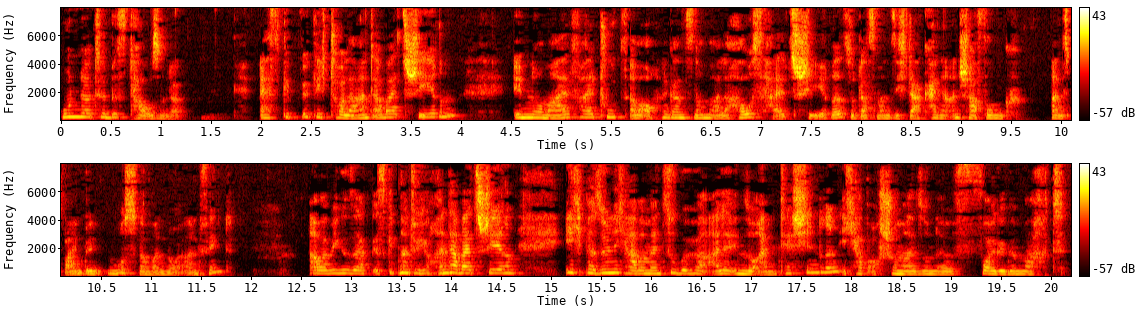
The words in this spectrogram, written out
Hunderte bis Tausende. Es gibt wirklich tolle Handarbeitsscheren. Im Normalfall tut's aber auch eine ganz normale Haushaltsschere, sodass man sich da keine Anschaffung ans Bein binden muss, wenn man neu anfängt. Aber wie gesagt, es gibt natürlich auch Handarbeitsscheren. Ich persönlich habe mein Zubehör alle in so einem Täschchen drin. Ich habe auch schon mal so eine Folge gemacht,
